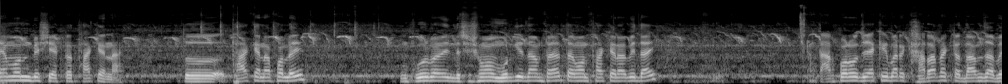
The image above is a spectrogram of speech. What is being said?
তেমন বেশি একটা থাকে না। তো থাকে না ফলে কুরবানি ঈদের সময় মুরগির দামটা তেমন থাকে না বিদায়। তারপরও যে একেবারে খারাপ একটা দাম যাবে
